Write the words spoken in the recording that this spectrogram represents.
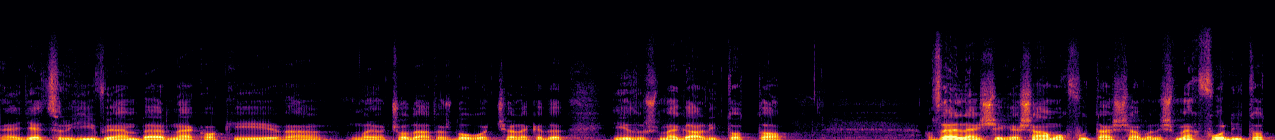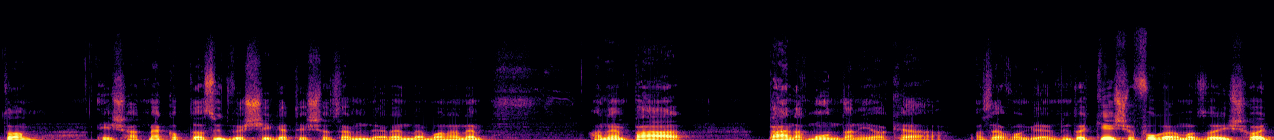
egy egyszerű hívő embernek, akivel nagyon csodálatos dolgot cselekedett, Jézus megállította, az ellenséges álmok futásában is megfordította, és hát megkapta az üdvösséget, és ezzel minden rendben van, hanem, hanem Pál, Pálnak mondania kell az evangéliumot. Mint ahogy később fogalmazza is, hogy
